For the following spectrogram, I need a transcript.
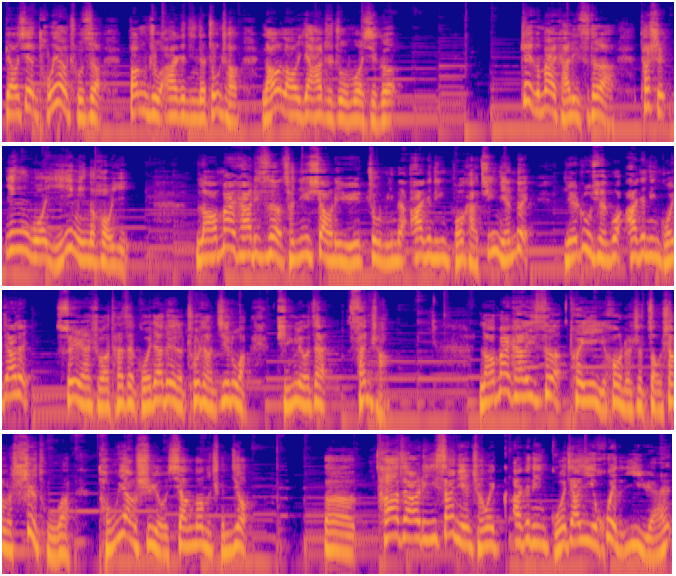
表现同样出色，帮助阿根廷的中场牢牢压制住墨西哥。这个麦卡利斯特啊，他是英国移民的后裔。老麦卡利斯特曾经效力于著名的阿根廷博卡青年队，也入选过阿根廷国家队。虽然说他在国家队的出场记录啊，停留在三场。老麦卡利斯特退役以后呢，是走上了仕途啊，同样是有相当的成就。呃，他在2013年成为阿根廷国家议会的议员，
